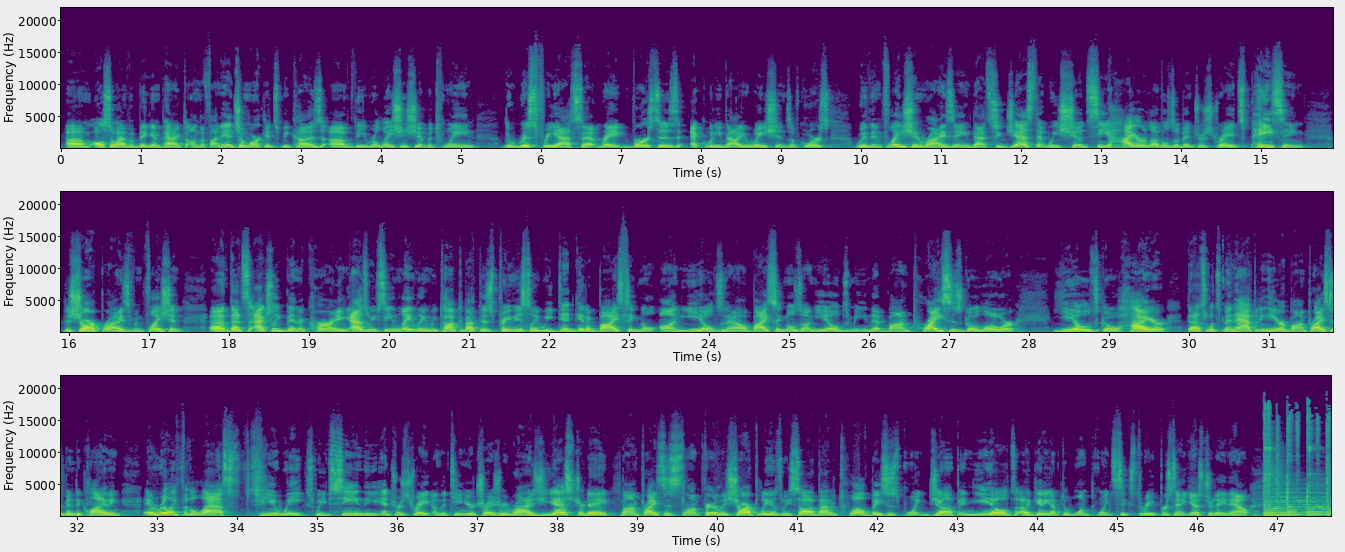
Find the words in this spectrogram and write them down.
um, also have a big impact on the financial markets because of the relationship between the risk free asset rate versus equity valuations. Of course, with inflation rising, that suggests that we should see higher levels of interest rates pacing the sharp rise of inflation. Uh, that's actually been occurring as we've seen lately. And we talked about this previously. We did get a buy signal on yields. Now, buy signals on yields mean that bond prices go lower yields go higher. That's what's been happening here. Bond prices have been declining. And really, for the last few weeks, we've seen the interest rate on the 10 year Treasury rise. Yesterday, bond prices slumped fairly sharply as we saw about a 12 basis point jump in yields, uh, getting up to 1.63% yesterday now.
